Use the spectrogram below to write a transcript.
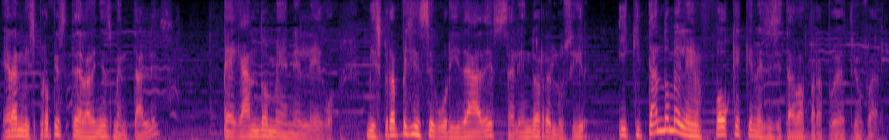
eran mis propias telarañas mentales pegándome en el ego, mis propias inseguridades saliendo a relucir y quitándome el enfoque que necesitaba para poder triunfar.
